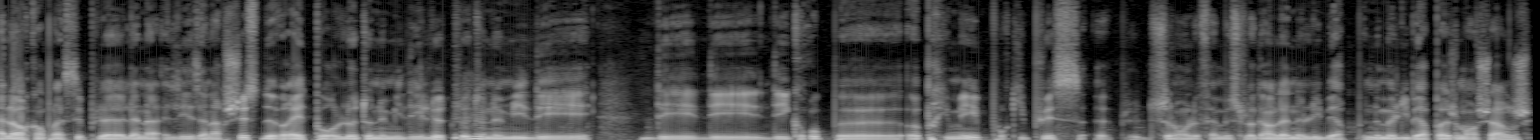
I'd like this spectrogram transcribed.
Alors qu'en principe, le- les anarchistes devraient être pour l'autonomie des luttes, Mhm. l'autonomie des, des, des, des groupes euh, opprimés pour qu'ils puissent, euh, selon le fameux slogan, là, ne, libère, ne me libère pas, je m'en charge.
